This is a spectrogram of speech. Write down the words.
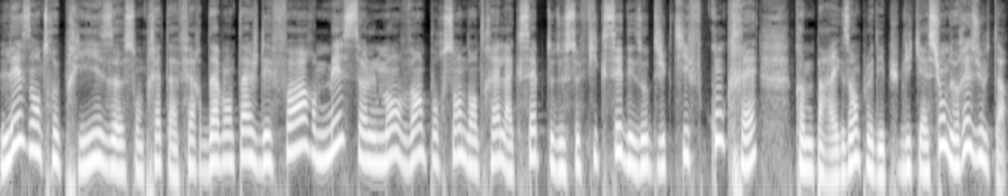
Les entreprises sont prêtes à faire davantage d'efforts, mais seulement 20% d'entre elles acceptent de se fixer des objectifs concrets, comme par exemple des publications de résultats.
